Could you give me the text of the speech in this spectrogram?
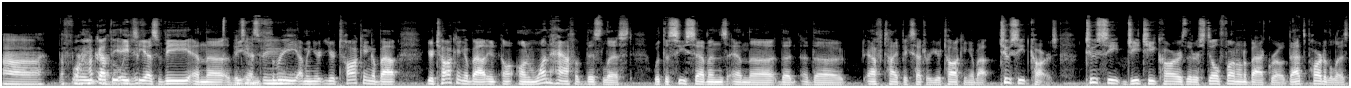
Uh, the 400. Well, you've got the. ATSV and the the ATSV. M3. I mean, you're you're talking about you're talking about in, on one half of this list with the C7s and the the the F type, etc. You're talking about two seat cars, two seat GT cars that are still fun on a back road. That's part of the list.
